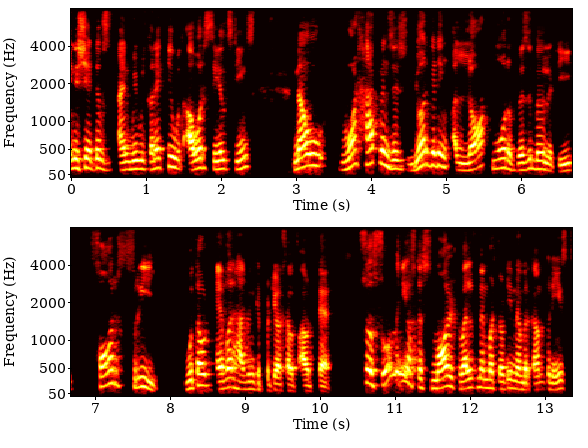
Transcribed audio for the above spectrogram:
initiatives and we will connect you with our sales teams now, what happens is you're getting a lot more visibility for free without ever having to put yourself out there. So, so many of the small 12 member, 13 member companies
